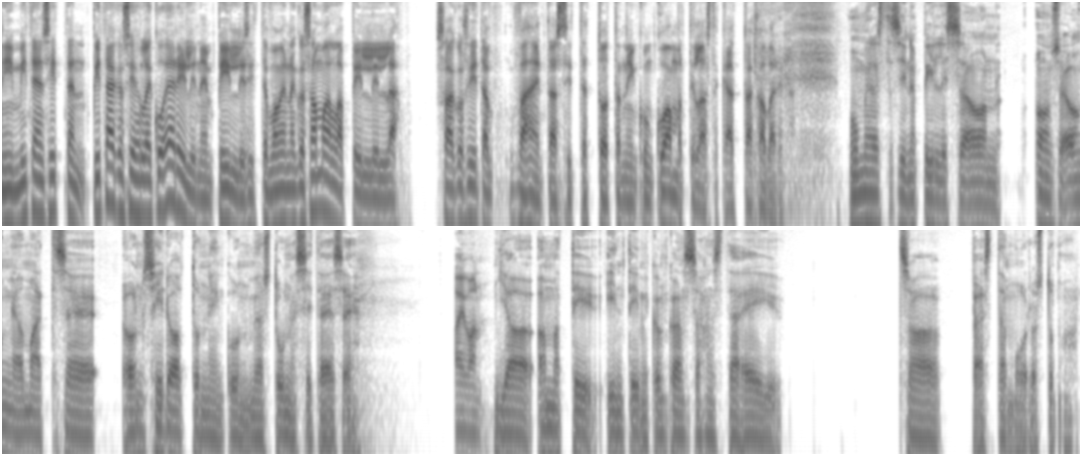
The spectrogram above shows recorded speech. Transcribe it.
Niin miten sitten, pitääkö siihen olla joku erillinen pilli sitten vai mennäänkö samalla pillillä? Saako siitä vähentää sitten tuota niin kuin, kun ammattilaista käyttää kaverina? Mun mielestä siinä pillissä on, on se ongelma, että se on sidottu niin kuin myös tunnesiteeseen. Aivan. Ja ammatti-intiimikon kanssahan sitä ei saa päästä muodostumaan.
